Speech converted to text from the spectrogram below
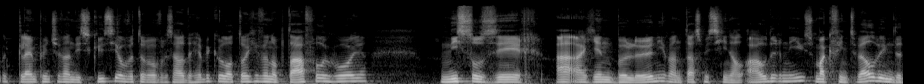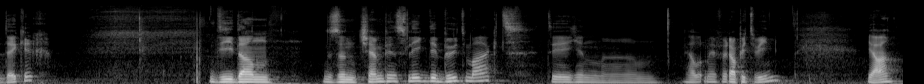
een klein puntje van discussie of we het erover zouden hebben. Ik wil het toch even op tafel gooien. Niet zozeer A-agent Beleuni, want dat is misschien al ouder nieuws. Maar ik vind wel Wim de Dekker, die dan zijn Champions League debuut maakt tegen, ehm, help me even, Rapid Wien. Ja,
